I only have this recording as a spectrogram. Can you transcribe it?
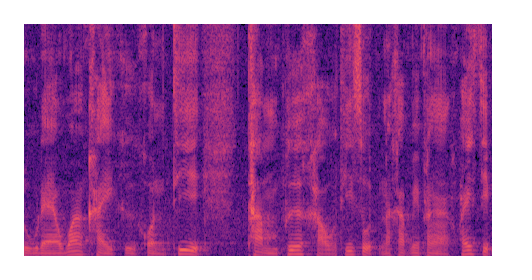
รู้แล้วว่าใครคือคนที่ทำเพื่อเขาที่สุดนะครับ มีพลังงานไพ่สิบ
